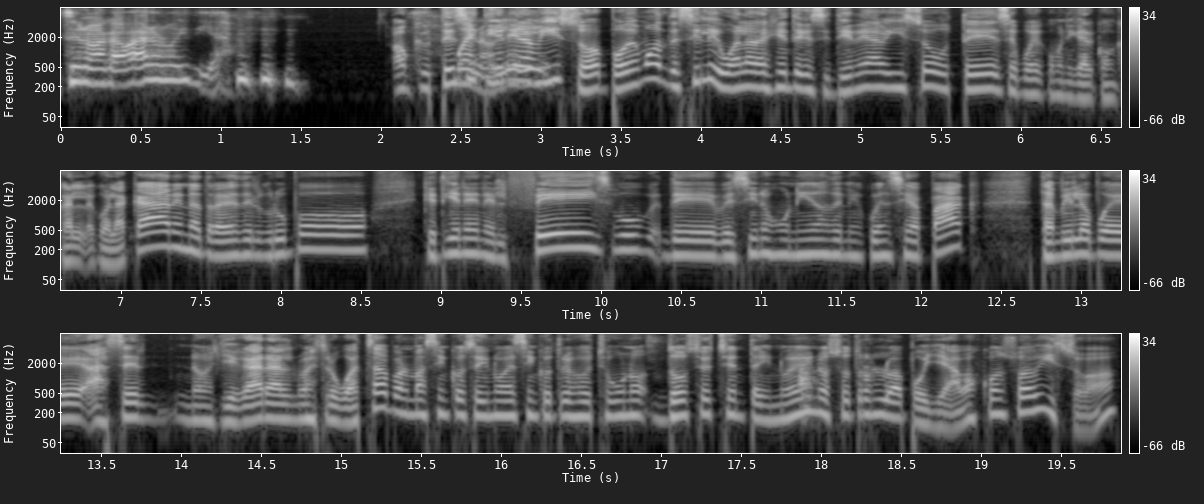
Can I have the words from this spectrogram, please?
Se nos acabaron hoy día. Aunque usted si tiene aviso, podemos decirle igual a la gente que si tiene aviso, usted se puede comunicar con, con la Karen a través del grupo que tiene en el Facebook de Vecinos Unidos Delincuencia PAC. También lo puede hacernos llegar a nuestro WhatsApp al más 569-5381-1289 y nosotros lo apoyamos con su aviso. ¿ah?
